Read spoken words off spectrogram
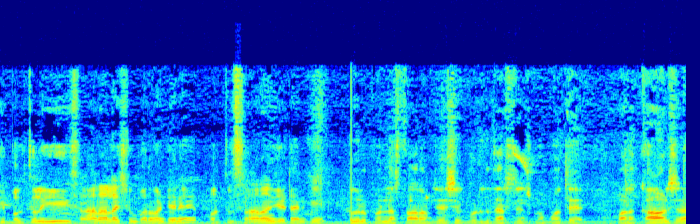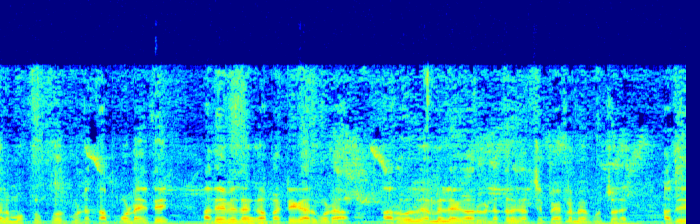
ఈ భక్తులు ఈ స్నానాలక్ష్మీపురం అంటేనే భక్తులు స్నానం చేయడానికి భక్తులు పుణ్యస్నానం చేసి గుడికి దర్శించుకోకపోతే వాళ్ళకి కావాల్సిన మొక్కులు కోరుకుంటే తప్పకుండా అయితే అదేవిధంగా బట్టి గారు కూడా ఆ రోజు ఎమ్మెల్యే గారు వీళ్ళిద్దరు కలిసి పేట్ల మీద కూర్చొని అది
